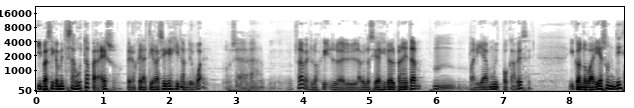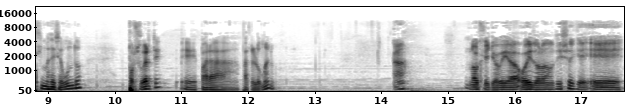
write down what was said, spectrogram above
y básicamente se ajusta para eso, pero es que la Tierra sigue girando igual. O sea, ¿sabes? Los la, velocidad de giro del planeta mm, varía muy pocas veces. Y cuando varía son décimas de segundo, por suerte, eh, para, para el humano. Ah. No, que yo había oído la noticia que eh,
